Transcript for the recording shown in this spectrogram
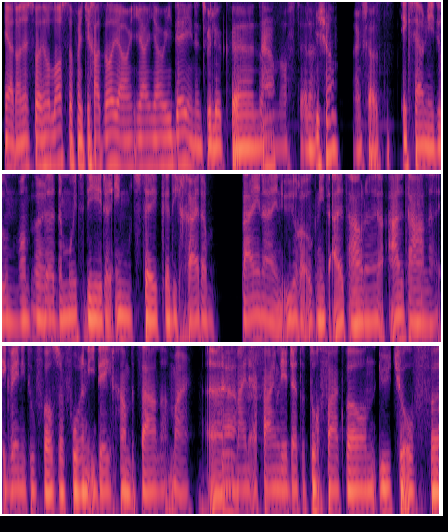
Ja, dan is het wel heel lastig, want je gaat wel jouw jouw jouw ideeën natuurlijk eh, dan Ja. afvertellen. Michel? Ik zou het, Ik zou het niet doen, want Nee. eh, de moeite die je erin moet steken, die ga je er bijna in uren ook niet uithouden, uithalen. Ik weet niet hoeveel ze voor een idee gaan betalen, maar eh, Ja. mijn ervaring leert dat er toch vaak wel een uurtje of eh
